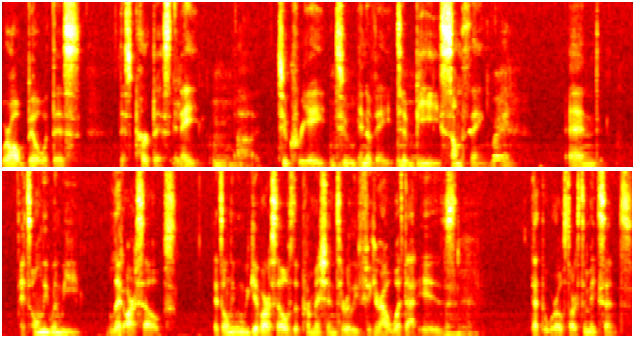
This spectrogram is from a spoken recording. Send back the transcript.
we're all built with this this purpose yeah. innate mm. uh, to create mm-hmm. to innovate to mm-hmm. be something right and it's only when we let ourselves it's only when we give ourselves the permission to really figure out what that is, mm-hmm. that the world starts to make sense.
